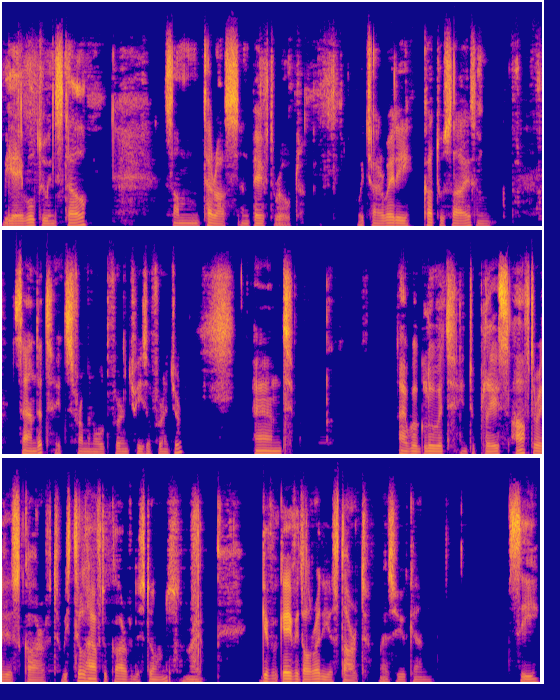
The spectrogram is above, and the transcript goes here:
be able to install some terrace and paved road which I already cut to size and sanded. It's from an old furniture piece of furniture and I will glue it into place after it is carved. We still have to carve the stones. I give, gave it already a start, as you can see.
